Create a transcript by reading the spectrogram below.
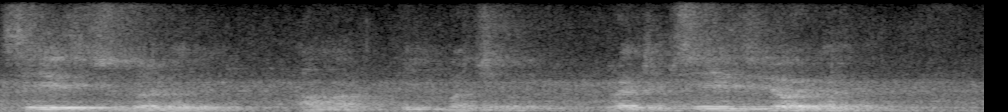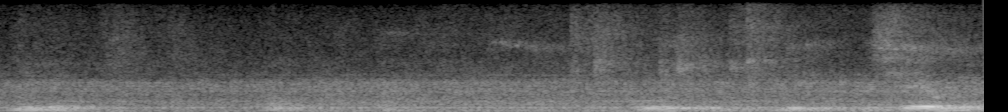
seyircisiz oynadık ama ilk maçı rakip seyircili oynadı gibi. Bu bir şey oluyor.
